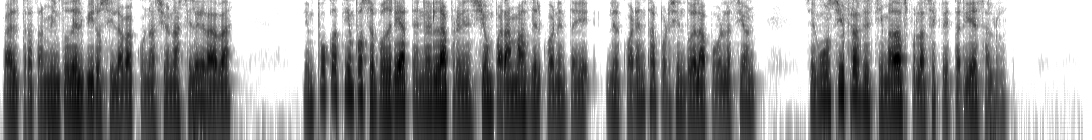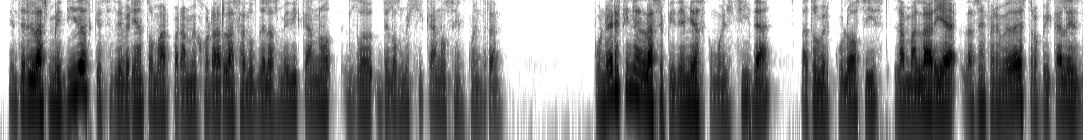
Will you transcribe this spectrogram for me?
para el tratamiento del virus y la vacunación acelerada, en poco tiempo se podría tener la prevención para más del 40%, del 40 de la población, según cifras estimadas por la Secretaría de Salud. Entre las medidas que se deberían tomar para mejorar la salud de los mexicanos se encuentran poner fin a las epidemias como el SIDA, la tuberculosis, la malaria, las enfermedades tropicales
